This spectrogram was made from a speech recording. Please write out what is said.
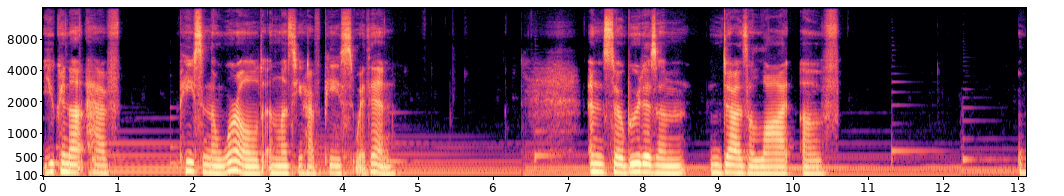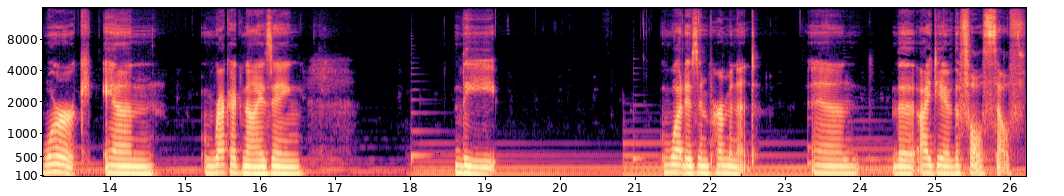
you cannot have peace in the world unless you have peace within. And so Buddhism does a lot of work in recognizing the what is impermanent and the idea of the false self.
